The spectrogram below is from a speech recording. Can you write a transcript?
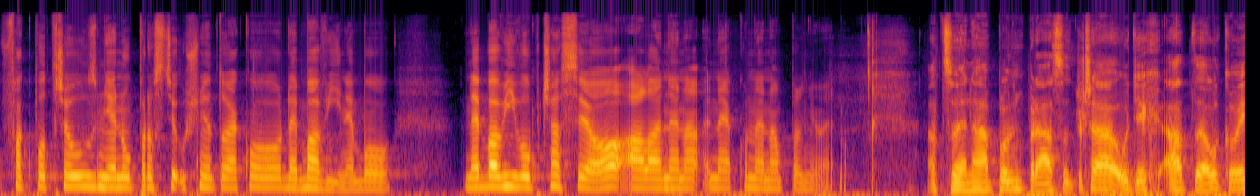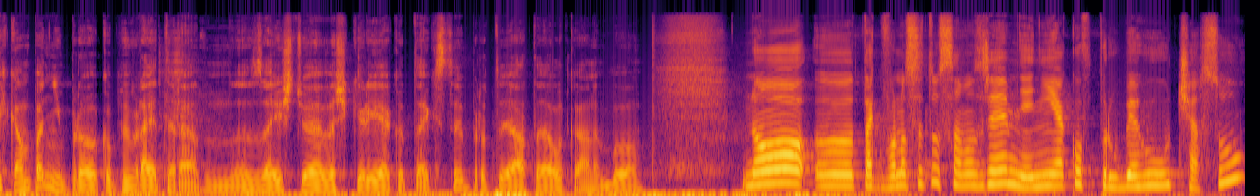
fakt potřebuji změnu, prostě už mě to jako nebaví, nebo nebaví občas jo, ale nena, ne, jako nenaplňuje. No. A co je náplň práce třeba u těch ATL-kových kampaní pro copywritera? Zajišťuje veškeré jako texty pro ty ATL, nebo? No, eh, tak ono se to samozřejmě mění jako v průběhu času,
